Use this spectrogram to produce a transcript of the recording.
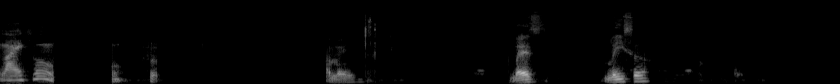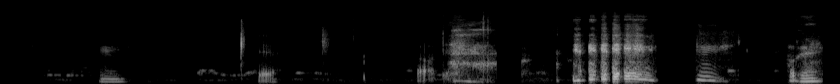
Like who? I mean, Les, Lisa. Mm. Oh, damn. Okay.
